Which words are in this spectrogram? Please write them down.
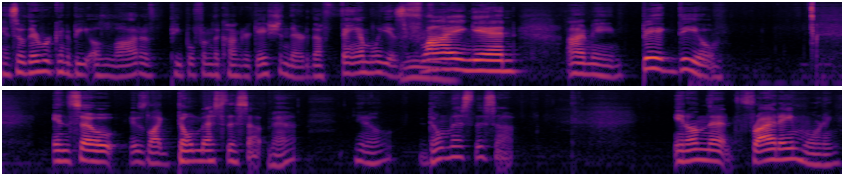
And so there were going to be a lot of people from the congregation there. The family is mm. flying in. I mean, big deal. And so it was like, don't mess this up, Matt. You know, don't mess this up. And on that Friday morning,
